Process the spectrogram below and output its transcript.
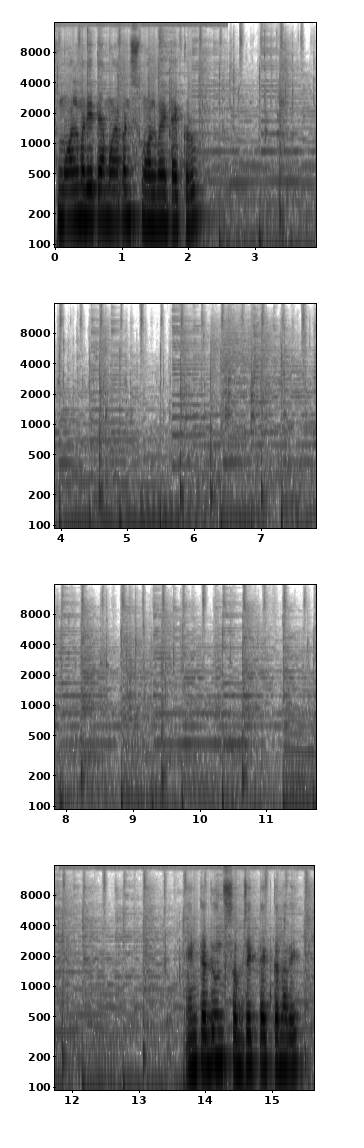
स्मॉलमध्ये त्यामुळे आपण स्मॉलमध्ये टाईप करू. एंटर देऊन सब्जेक्ट टाईप करणार. आहे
